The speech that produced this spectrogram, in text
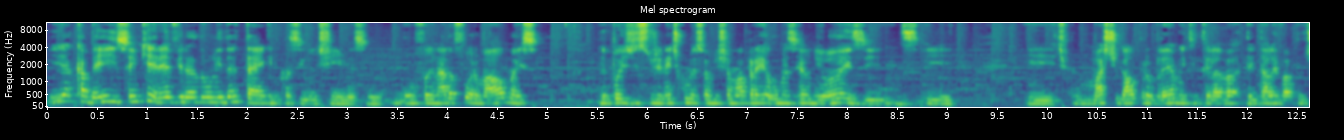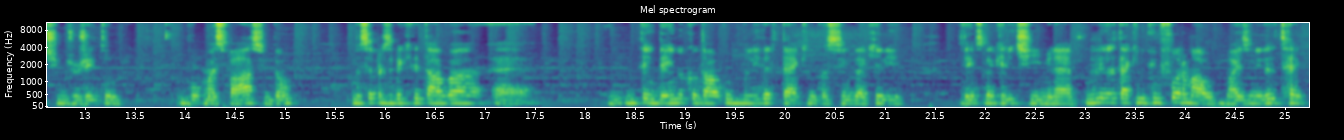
E acabei, sem querer, virando um líder técnico, assim, no time, assim. Não foi nada formal, mas depois disso o gerente começou a me chamar para ir algumas reuniões e, e, e, tipo, mastigar o problema e tentar levar, tentar levar para o time de um jeito um pouco mais fácil. Então, comecei a perceber que ele estava é, entendendo que eu estava como um líder técnico, assim, daquele dentro daquele time, né? Um líder técnico informal, mas um líder técnico,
